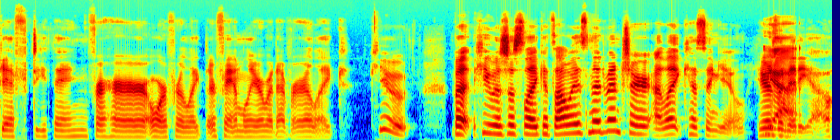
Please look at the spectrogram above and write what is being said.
gifty thing for her or for like their family or whatever. Like cute. But he was just like, "It's always an adventure. I like kissing you. Here's Yeah. a video."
